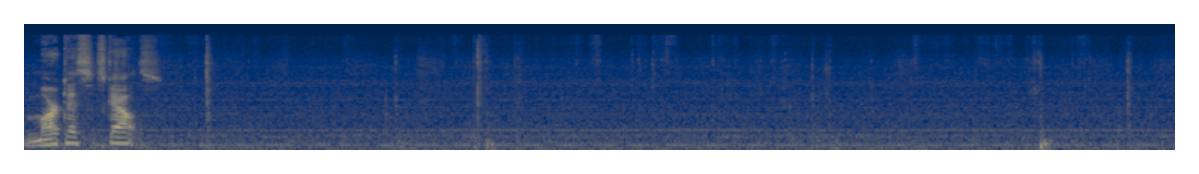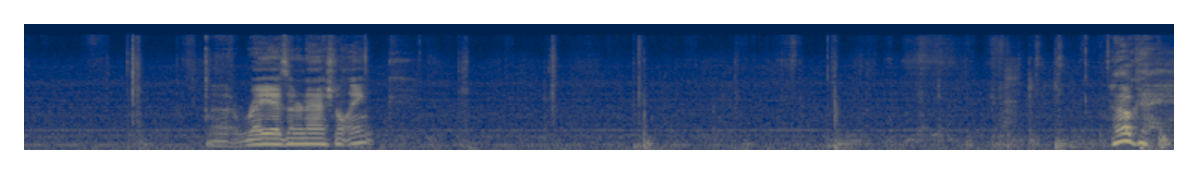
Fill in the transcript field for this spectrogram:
Marcus Scouts. Uh, Reyes International Inc. Okay.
